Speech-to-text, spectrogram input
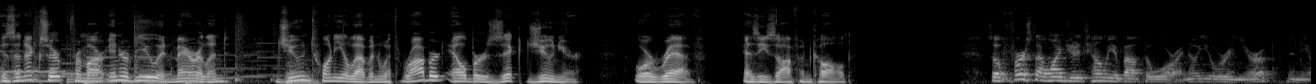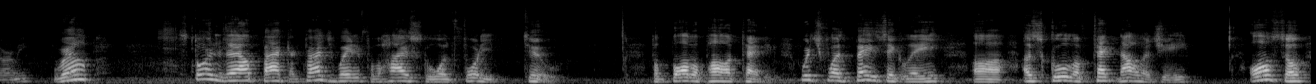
is an excerpt from our interview in Maryland, June 2011, with Robert Elber Zick Jr., or Rev, as he's often called. So, first, I wanted you to tell me about the war. I know you were in Europe in the Army. Well, started out back, I graduated from high school in 40, two for Baltimore Polytechnic, which was basically uh, a school of technology, also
